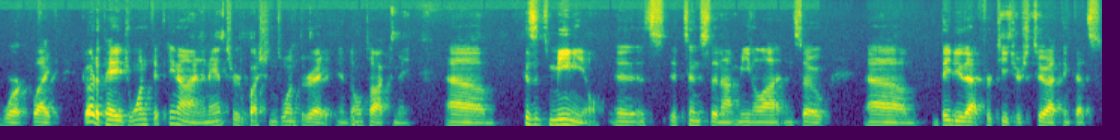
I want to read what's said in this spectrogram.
work, like go to page 159 and answer questions one through eight, and don't talk to me because um, it's menial. It's it tends to not mean a lot, and so um, they do that for teachers too. I think that's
